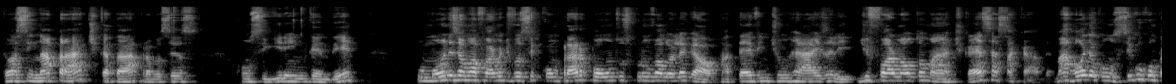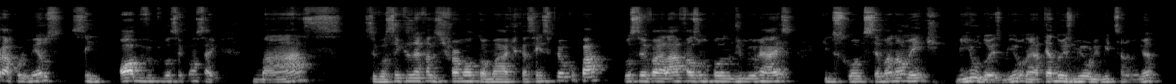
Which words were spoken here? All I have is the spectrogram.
Então, assim, na prática, tá? Para vocês conseguirem entender, o Mones é uma forma de você comprar pontos por um valor legal, até 21 reais ali, de forma automática. Essa é a sacada. Marrone, eu consigo comprar por menos? Sim, óbvio que você consegue. Mas, se você quiser fazer de forma automática sem se preocupar, você vai lá, faz um plano de mil reais que desconte semanalmente, mil, dois mil, né? Até dois mil é o limite, se não me engano.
